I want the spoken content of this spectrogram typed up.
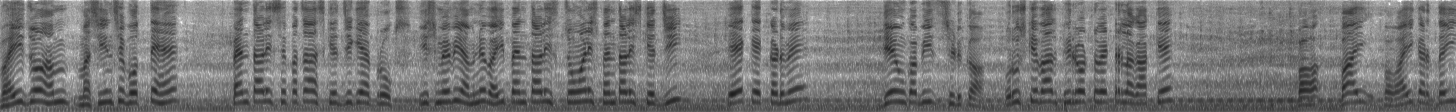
वही जो हम मशीन से बोते हैं, पैंतालीस से पचास के जी के अप्रोक्स। इसमें भी हमने वही पैंतालीस, चौवालीस, पैंतालीस के जी एक एकड़ में गेहूँ का बीज छिड़का। और उसके बाद फिर रोटोवेटर लगा के बाई, भवाई कर दी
